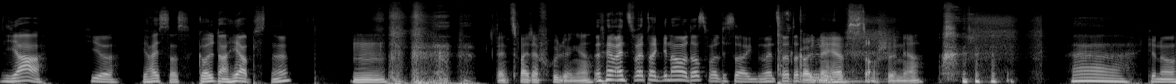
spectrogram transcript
Ja, hier, wie heißt das? Goldener Herbst, ne? Mhm. Dein zweiter Frühling, ja? mein zweiter, genau, das wollte ich sagen. Mein zweiter Goldener Frühling. Herbst ist auch schön, ja. Ah, genau,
